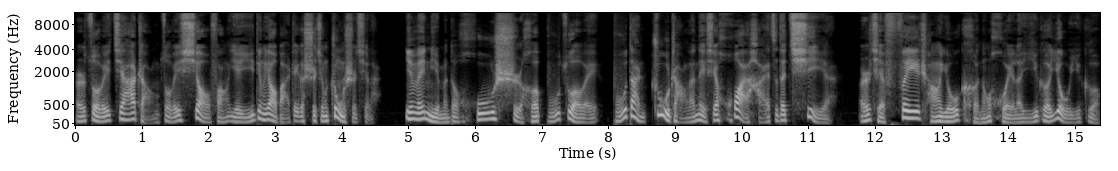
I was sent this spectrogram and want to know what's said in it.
而作为家长，作为校方，也一定要把这个事情重视起来，因为你们的忽视和不作为，不但助长了那些坏孩子的气焰，而且非常有可能毁了一个又一个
